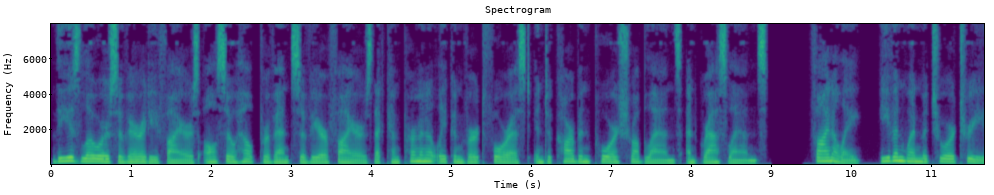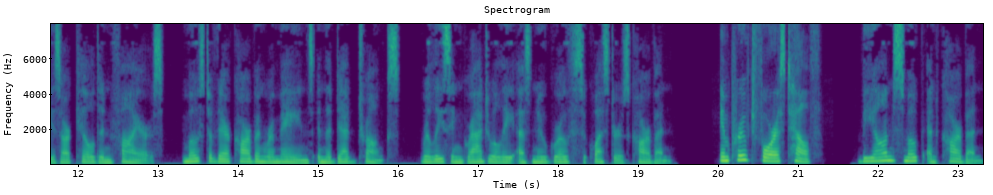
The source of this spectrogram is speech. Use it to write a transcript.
These lower severity fires also help prevent severe fires that can permanently convert forest into carbon poor shrublands and grasslands. Finally, even when mature trees are killed in fires, most of their carbon remains in the dead trunks, releasing gradually as new growth sequesters carbon. Improved forest health. Beyond smoke and carbon,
